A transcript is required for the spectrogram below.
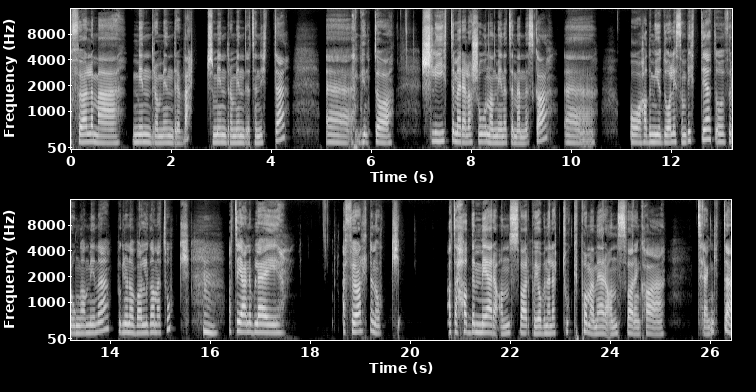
å føle meg mindre og mindre verdt, mindre og mindre til nytte. Eh, begynte å slite med relasjonene mine til mennesker. Eh, og hadde mye dårlig samvittighet overfor ungene mine på grunn av valgene jeg tok. At det gjerne ble Jeg følte nok at jeg hadde mer ansvar på jobben, eller jeg tok på meg mer ansvar enn hva jeg trengte.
